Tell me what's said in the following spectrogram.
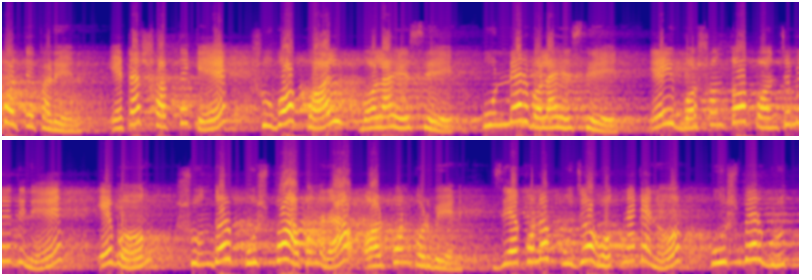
করতে পারেন। এটা সব থেকে শুভ ফল বলা হয়েছে, পুণ্যের বলা হয়েছে। এই বসন্ত পঞ্চমীর দিনে এবং সুন্দর পুষ্প আপনারা অর্পণ করবেন। যে কোনো পুজো হোক না কেন, পুষ্পের গুরুত্ব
